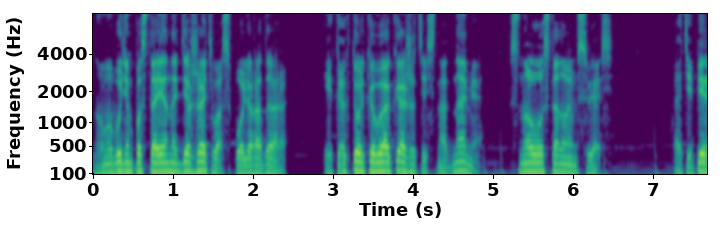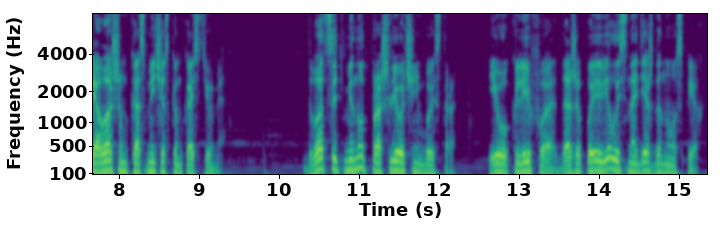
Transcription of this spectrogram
Но мы будем постоянно держать вас в поле радара, и как только вы окажетесь над нами, снова установим связь. А теперь о вашем космическом костюме. 20 минут прошли очень быстро, и у Клиффа даже появилась надежда на успех.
